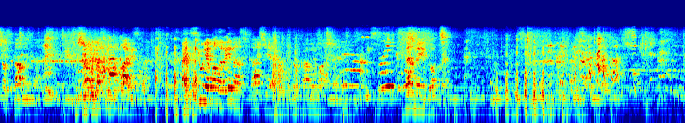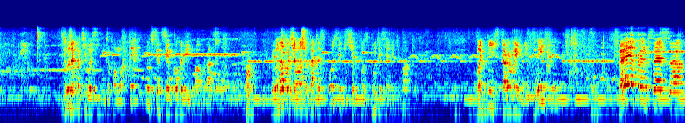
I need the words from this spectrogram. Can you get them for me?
Що сталося? Що у нас відбувається? Танцює балерина, скаче, руками маше. Все в неї добре. Дуже хотілося їй допомогти, ну всім цим, кого відьма образила. І вона почала шукати спосіб, щоб позбутися відьмаки. В одній старовинній книзі фея принцеса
